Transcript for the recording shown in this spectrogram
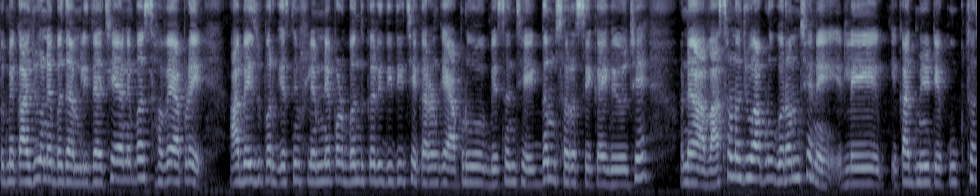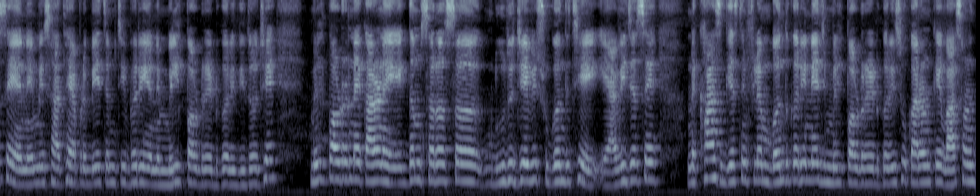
તો મેં કાજુ અને બદામ લીધા છે અને બસ હવે આપણે આ બેઝ ઉપર ગેસની ફ્લેમને પણ બંધ કરી દીધી છે કારણ કે આપણું બેસન છે એકદમ સરસ શેકાઈ ગયો છે. અને આ વાસણ જો આપણું ગરમ છે ને, એટલે એકાદ મિનિટે કૂક થશે અને એમની સાથે આપણે બે ચમચી ભરી અને મિલ્ક પાવડર એડ કરી દીધો છે. મિલ્ક પાવડરને કારણે એકદમ સરસ દૂધ જેવી સુગંધ છે એ આવી જશે. અને ખાસ ગેસની ફ્લેમ બંધ કરીને જ મિલ્ક પાવડર એડ કરીશું, કારણ કે વાસણ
